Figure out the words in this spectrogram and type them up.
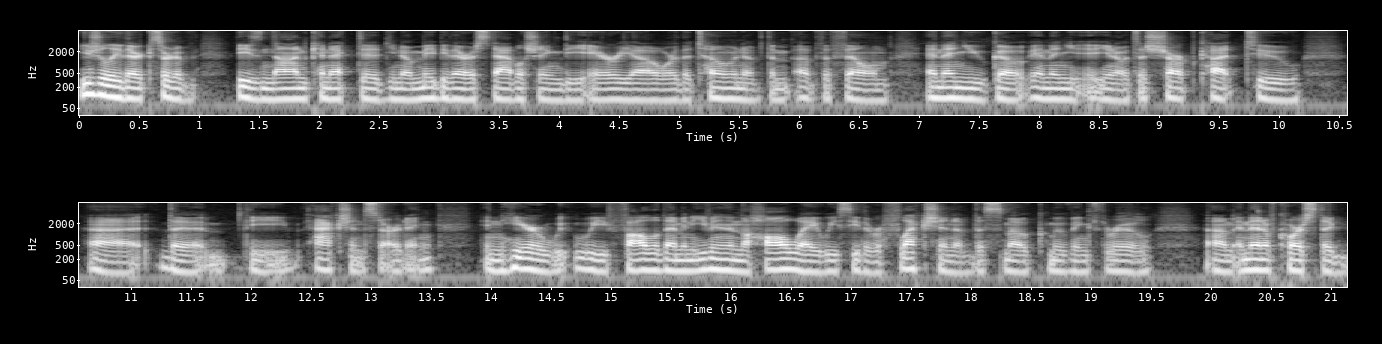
usually they're sort of these non-connected you know maybe they're establishing the area or the tone of the of the film and then you go and then you you know it's a sharp cut to uh, the the action starting and here we, we follow them and even in the hallway we see the reflection of the smoke moving through um, and then of course the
